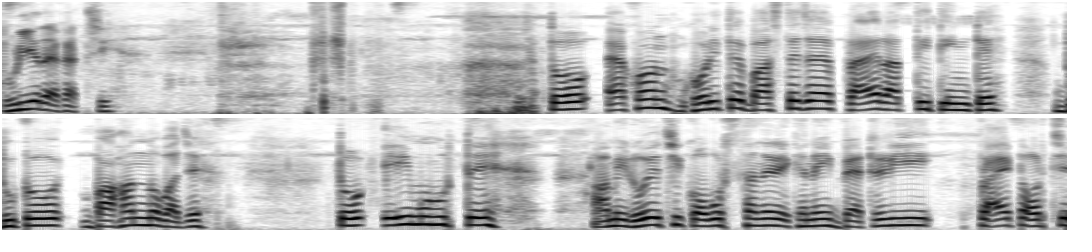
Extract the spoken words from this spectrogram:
ঘুরিয়ে দেখাচ্ছি। তো এখন ঘড়িতে বাজতে যায় প্রায় রাত্রি তিনটে, দুটো বাহান্ন বাজে। তো এই মুহূর্তে আমি রয়েছি কবরস্থানের এখানেই। ব্যাটারি প্রায় টর্চে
